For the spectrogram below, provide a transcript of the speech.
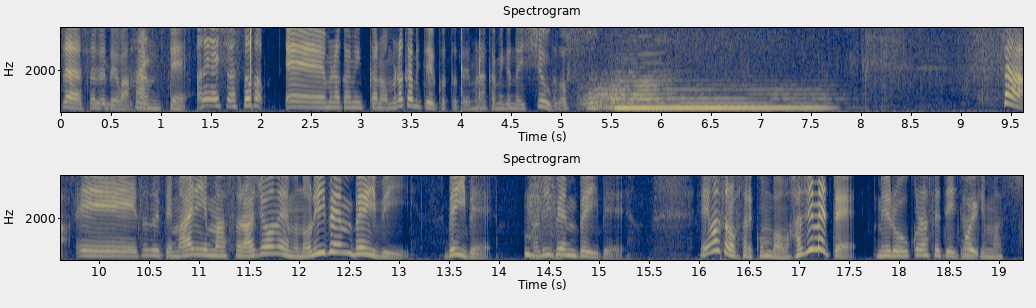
さあそれでははい。判定、お願いします。どうぞ、えー、村上かの村上ということで村上軍の一勝さあ、えー、続いて参ります。ラジオネームのりべんベイビー。ベイベー。のりべんベイベー。えー、まずのお二人こんばんは。初めてメールを送らせていただきます、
